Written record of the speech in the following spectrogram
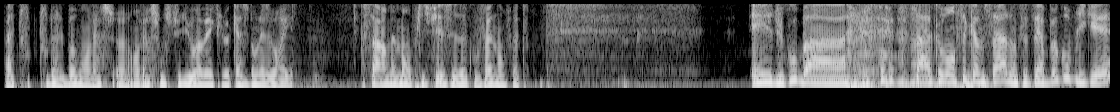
bah, tout, l'album en, en version studio avec le casque dans les oreilles. Ça a même amplifié ses acouphènes en fait. Et du coup, bah, ça a commencé comme ça, donc c'était un peu compliqué.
